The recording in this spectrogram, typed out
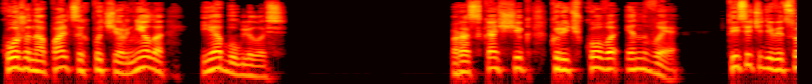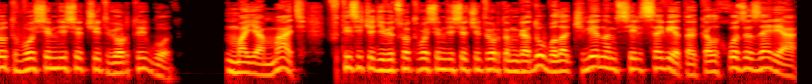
кожа на пальцах почернела и обуглилась. Рассказчик Крючкова Н.В. 1984 год. Моя мать в 1984 году была членом сельсовета колхоза «Заря»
